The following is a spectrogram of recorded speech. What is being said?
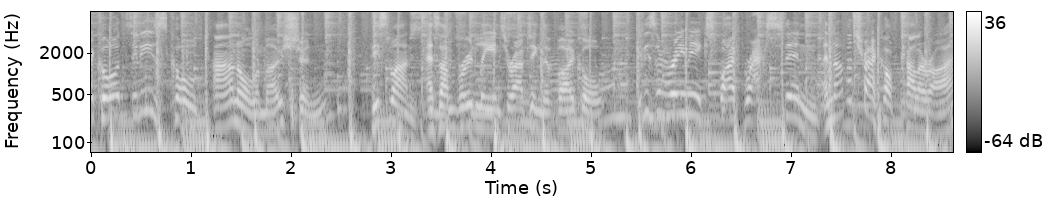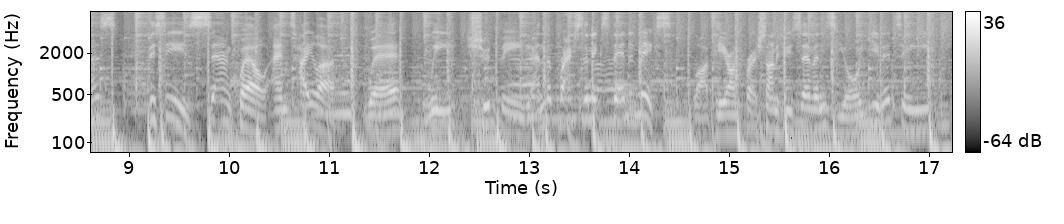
Records. It is called Carnal Emotion. This one, as I'm rudely interrupting the vocal, it is a remix by Braxton, another track off Colorize. This is Sound Quelle and Tailor, Where We Should Be, and the Braxton Extended Mix, live here on Fresh 927's Your Unity.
